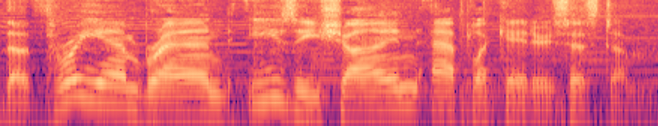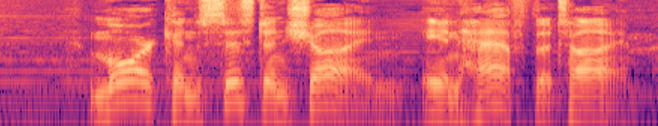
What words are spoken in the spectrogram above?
The 3M brand Easy Shine applicator system. More consistent shine in half the time.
